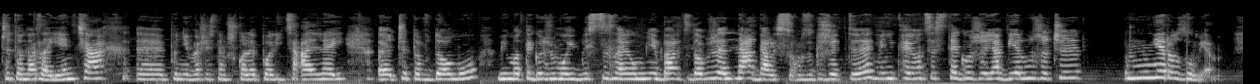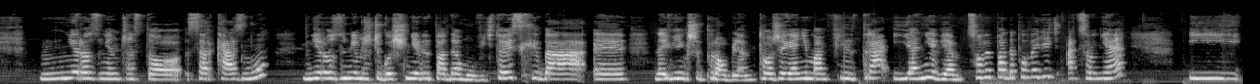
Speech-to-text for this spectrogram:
czy to na zajęciach, e, ponieważ jestem w szkole policjalnej, e, czy to w domu, mimo tego, że moi bliscy znają mnie bardzo dobrze, nadal są zgrzyty, wynikające z tego, że ja wielu rzeczy nie rozumiem. Nie rozumiem często sarkazmu, nie rozumiem, że czegoś nie wypada mówić. To jest chyba e, największy problem. To, że ja nie mam filtra i ja nie wiem, co wypada powiedzieć, a co nie. I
